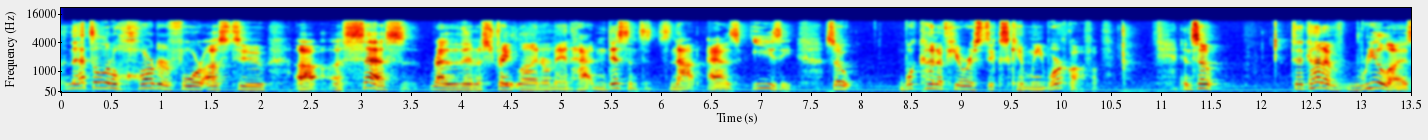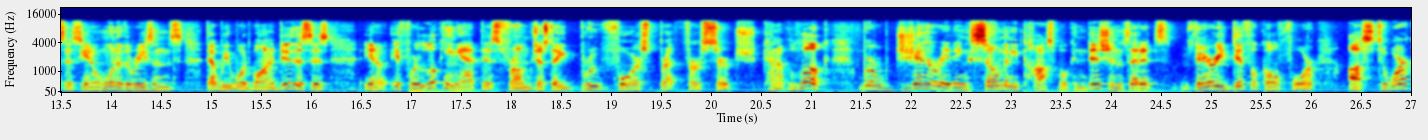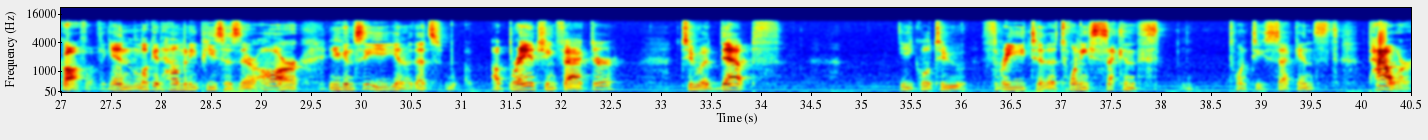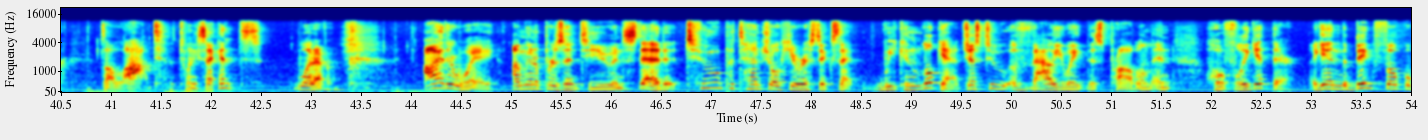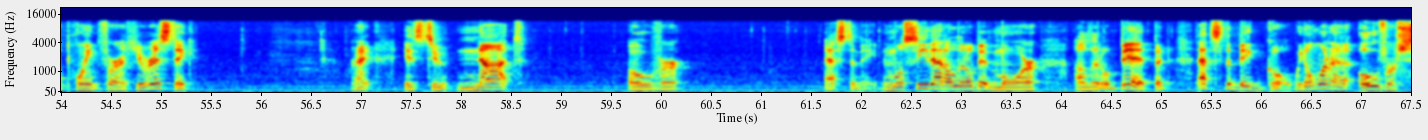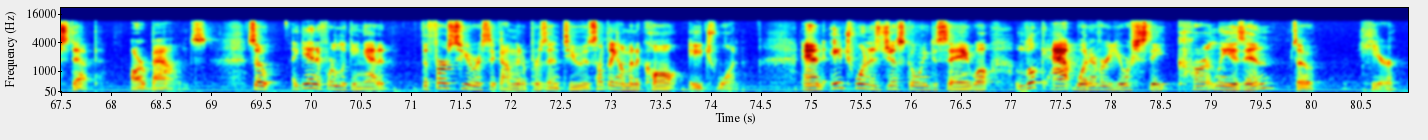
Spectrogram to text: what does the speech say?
And that's a little harder for us to uh, assess rather than a straight line or Manhattan distance. It's not as easy. So what kind of heuristics can we work off of? And so to kind of realize this, you know, one of the reasons that we would want to do this is, you know, if we're looking at this from just a brute force breadth first search kind of look, we're generating so many possible conditions that it's very difficult for us to work off of. Again, look at how many pieces there are. You can see, you know, that's a branching factor to a depth equal to 3 to the 22nd 22nd power. It's a lot. 20 seconds? Whatever. Either way, I'm going to present to you instead two potential heuristics that we can look at just to evaluate this problem and hopefully get there. Again, the big focal point for a heuristic, right, is to not overestimate. And we'll see that a little bit more a little bit, but that's the big goal. We don't want to overstep our bounds. So again, if we're looking at it, the first heuristic I'm going to present to you is something I'm going to call H1. And H1 is just going to say, well, look at whatever your state currently is in, so here,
